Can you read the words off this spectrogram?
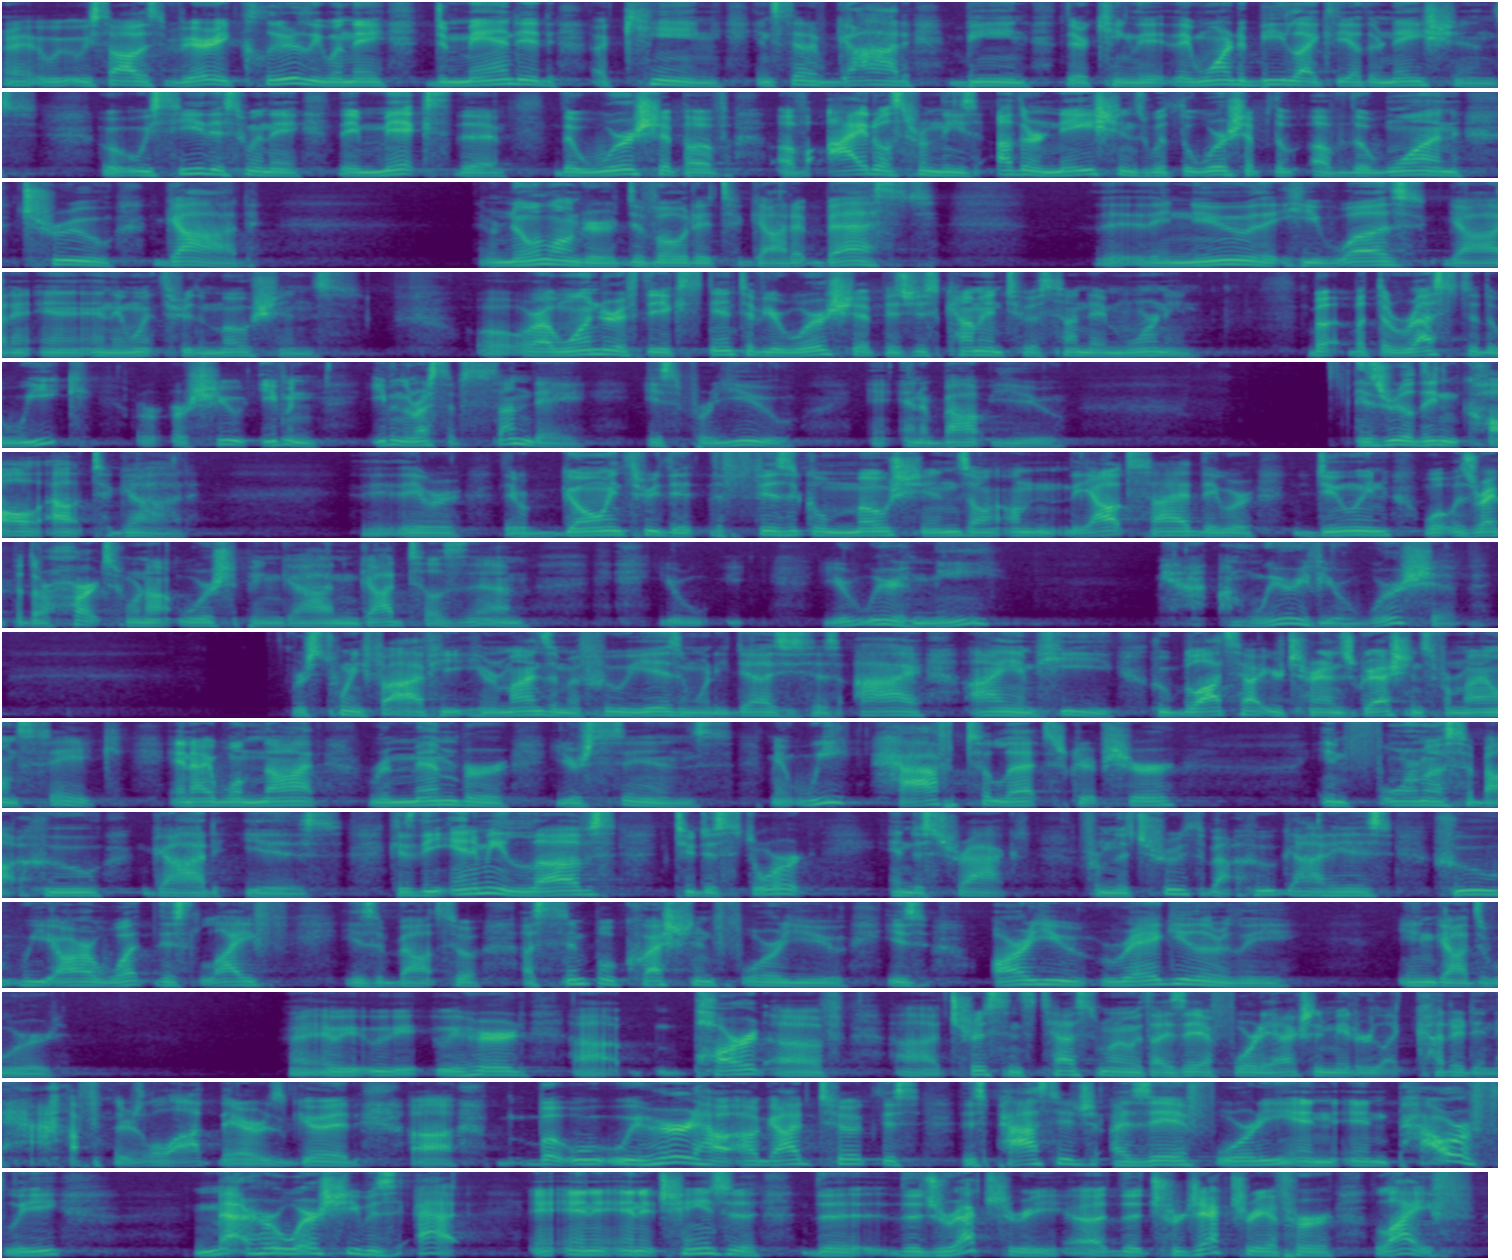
Right? We saw this very clearly when they demanded a king instead of God being their king. They, they wanted to be like the other nations. We see this when they, they mix the, the worship of, of idols from these other nations with the worship of the one true God. They're no longer devoted to God at best. They knew that He was God and, and they went through the motions. Or, or I wonder if the extent of your worship is just coming to a Sunday morning but, but the rest of the week, or, or shoot, even, even the rest of Sunday is for you and about you. Israel didn't call out to God. They were, they were going through the, the physical motions on, on the outside. They were doing what was right, but their hearts were not worshiping God. And God tells them, You're, you're weary of me? Man, I'm weary of your worship. Verse 25, he, he reminds them of who he is and what he does. He says, I, I am he who blots out your transgressions for my own sake, and I will not remember your sins. Man, we have to let Scripture inform us about who God is, because the enemy loves to distort and distract from the truth about who God is, who we are, what this life is about. So, a simple question for you is Are you regularly in God's Word? Right? We, we, we, heard uh, part of uh, Tristan's testimony with Isaiah 40. I actually made her like cut it in half. There's a lot there, it's good. Uh, but we heard how, how God took this, this passage, Isaiah 40, and, and powerfully met her where she was at. And, and, and it changed the, the, the trajectory, uh, the trajectory of her life.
